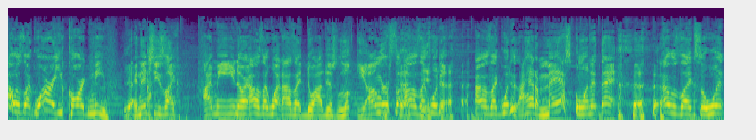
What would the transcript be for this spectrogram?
I was like, "Why are you carding me?" Yeah. And then she's like, "I mean, you know." I was like, "What?" I was like, "Do I just look young or something?" I was like, "What?" Is, I was like, "What is?" I had a mask on at that. I was like, "So what?"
